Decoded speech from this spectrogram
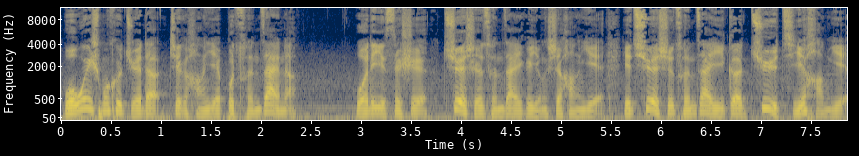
我为什么会觉得这个行业不存在呢？我的意思是，确实存在一个影视行业，也确实存在一个剧集行业，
